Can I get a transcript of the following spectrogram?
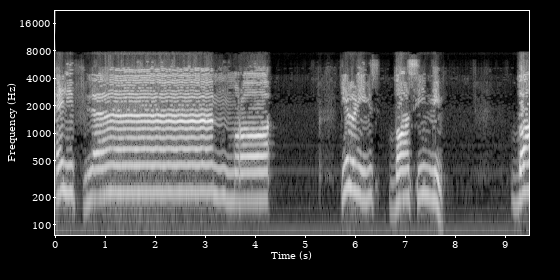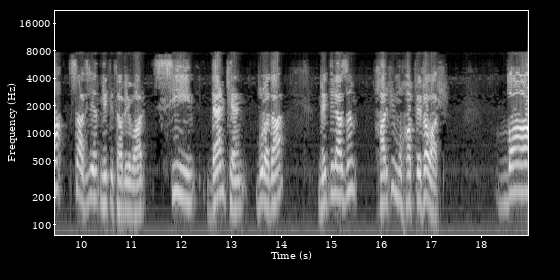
Elif lam ra Diğer örneğimiz ba sin mim. Ba sadece metni tabi var. Sin derken burada metni lazım harfi muhaffefe var. Dasim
